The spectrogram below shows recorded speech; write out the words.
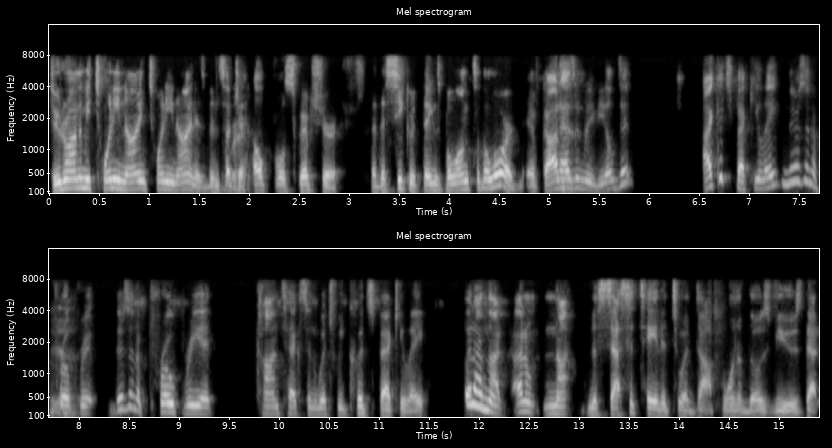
Deuteronomy 29, 29 has been such right. a helpful scripture that the secret things belong to the Lord. If God yeah. hasn't revealed it, I could speculate, and there's an appropriate yeah. there's an appropriate context in which we could speculate but i'm not i don't not necessitated to adopt one of those views that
